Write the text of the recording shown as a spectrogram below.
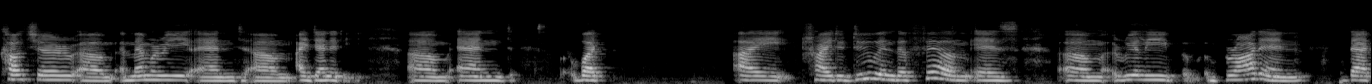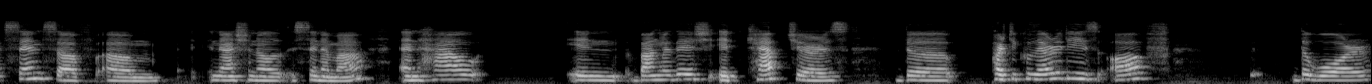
culture, um, memory, and um, identity. Um, and what I try to do in the film is um, really broaden that sense of um, national cinema and how in Bangladesh it captures the particularities of the war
